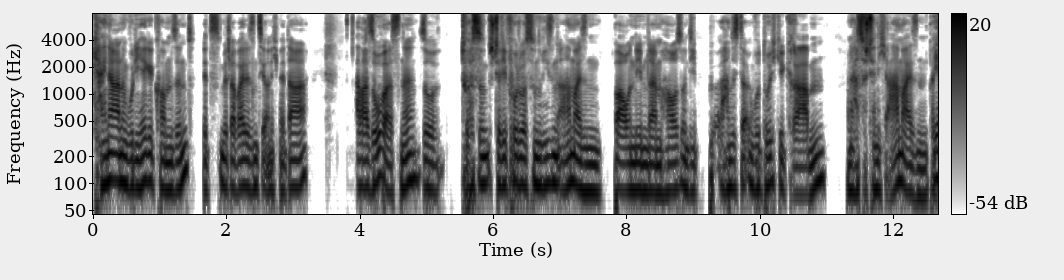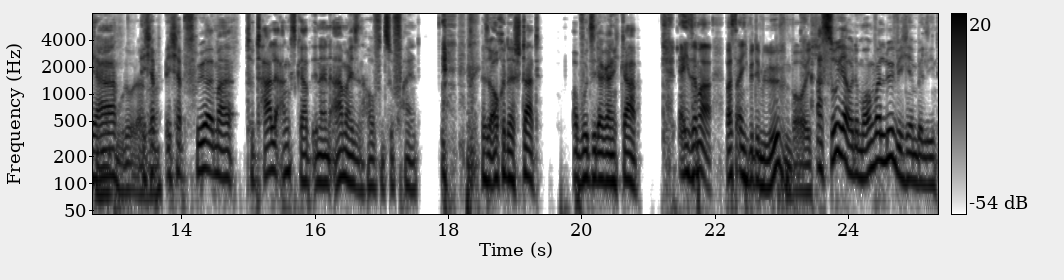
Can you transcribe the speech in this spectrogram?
Keine Ahnung, wo die hergekommen sind. Jetzt mittlerweile sind sie auch nicht mehr da. Aber sowas, ne? So, du hast so, stell dir vor, du hast so einen riesen Ameisenbau neben deinem Haus und die haben sich da irgendwo durchgegraben. Und dann hast du ständig Ameisen bei dir Ja, in der Bude oder Ich so. habe ich hab früher immer totale Angst gehabt, in einen Ameisenhaufen zu fallen. Also auch in der Stadt, obwohl sie da gar nicht gab. Ey, sag mal, was ist eigentlich mit dem Löwen bei euch? Ach so, ja, heute Morgen war Löwe hier in Berlin.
